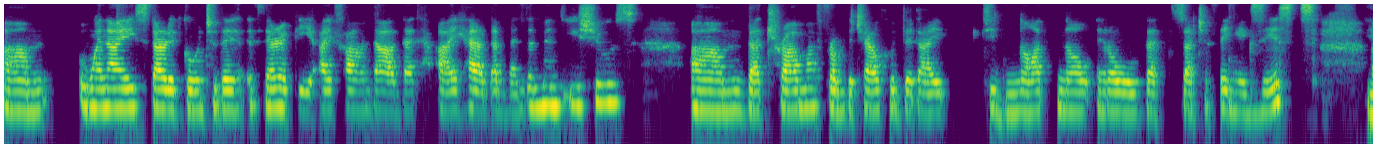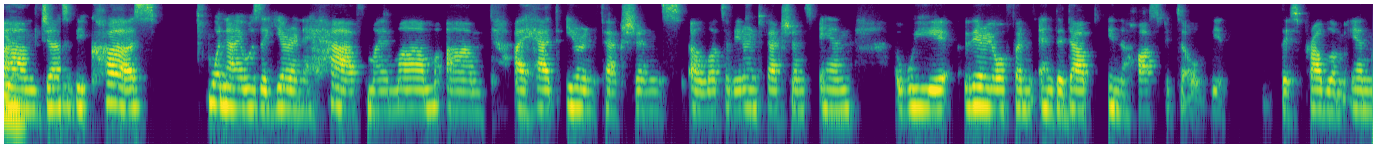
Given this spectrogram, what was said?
um, when i started going to the therapy i found out that i had abandonment issues um, that trauma from the childhood that i did not know at all that such a thing exists yeah. um, just because when I was a year and a half, my mom, um, I had ear infections, uh, lots of ear infections, and we very often ended up in the hospital with this problem. And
